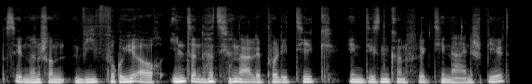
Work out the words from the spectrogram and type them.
Da sieht man schon, wie früh auch internationale Politik in diesen Konflikt hineinspielt.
